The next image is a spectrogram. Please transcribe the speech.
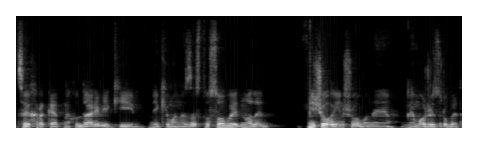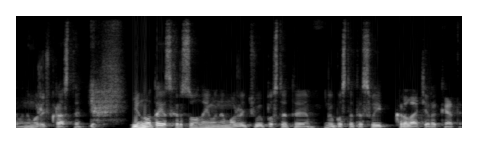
цих ракетних ударів, які, які вони застосовують. Ну але нічого іншого вони не можуть зробити. Вони можуть вкрасти єнота із Херсона, і вони можуть випустити, випустити свої крилаті ракети.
